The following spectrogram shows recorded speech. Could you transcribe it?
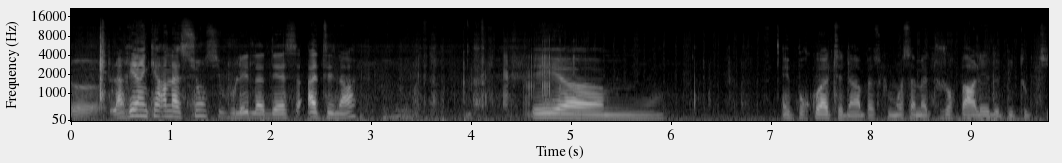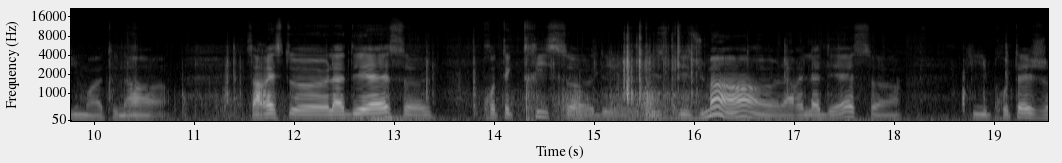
euh, la réincarnation, si vous voulez, de la déesse Athéna. Et, euh, pourquoi Athéna? Parce que moi, ça m'a toujours parlé depuis tout petit. Moi, Athéna, ça reste euh, la déesse protectrice des, humains, hein, la, déesse qui protège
